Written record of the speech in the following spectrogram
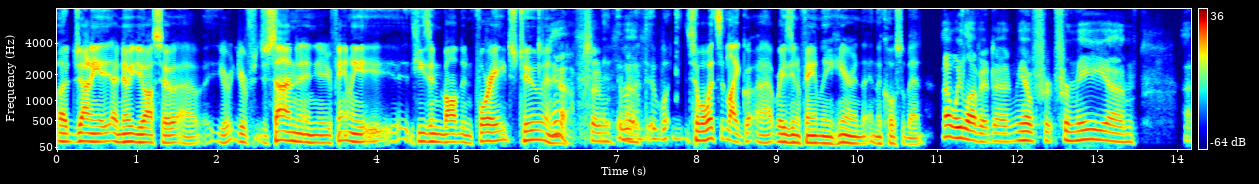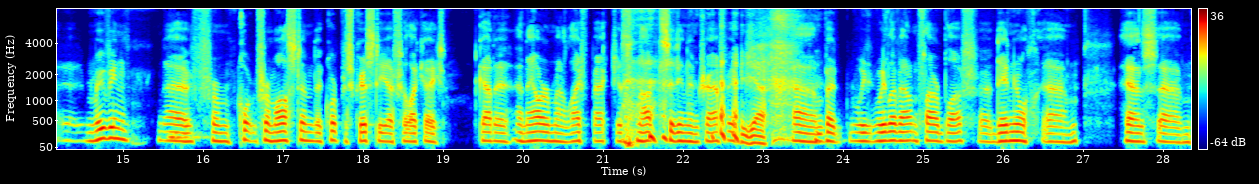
Uh, Johnny, I know you also uh, your, your your son and your family. He's involved in 4-H too, and yeah. So, uh, so what's it like uh, raising a family here in the in the coastal bend? Oh, we love it. Uh, you know, for for me. Um, uh, moving uh, from from Austin to Corpus Christi, I feel like I got a, an hour of my life back just not sitting in traffic. yeah. Um, but we, we live out in Flower Bluff. Uh, Daniel um, has um,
